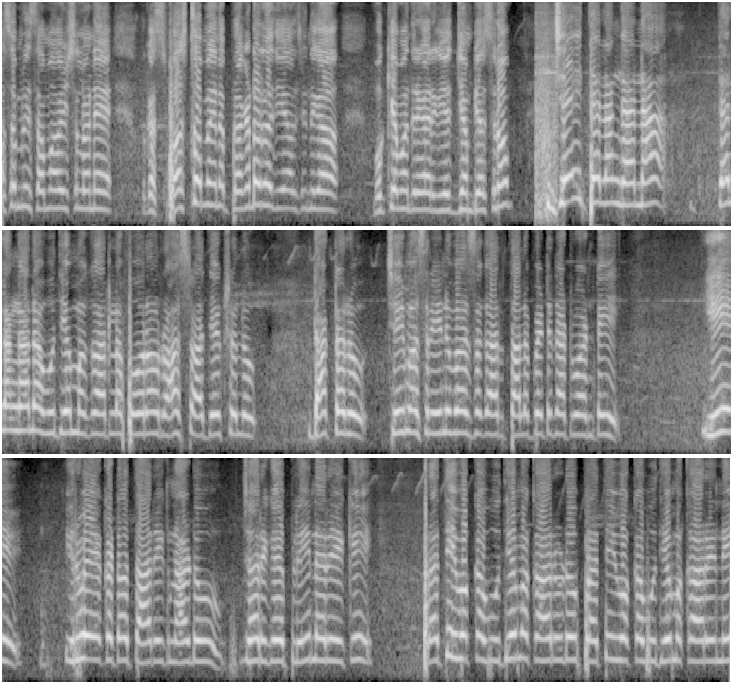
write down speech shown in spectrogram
అసెంబ్లీ సమావేశంలోనే ఒక స్పష్టమైన ప్రకటన చేయాల్సిందిగా ముఖ్యమంత్రి గారికి విజ్ఞప్తి చేస్తున్నాం. జై తెలంగాణ. తెలంగాణ ఉద్యమకారుల ఫోరం రాష్ట్ర అధ్యక్షులు డాక్టరు చీమ శ్రీనివాస గారు తలపెట్టినటువంటి ఈ ఇరవై ఒకటో తారీఖు నాడు జరిగే ప్లీనరీకి ప్రతి ఒక్క ఉద్యమకారుడు ప్రతి ఒక్క ఉద్యమకారిని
